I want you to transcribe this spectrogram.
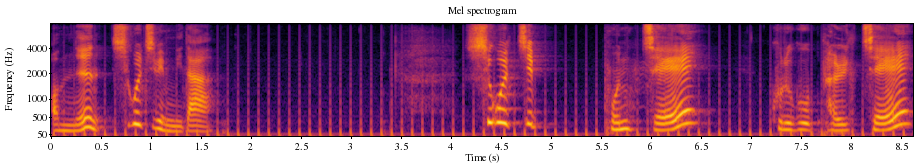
없는 시골집입니다. 시골집 본체 그리고 별채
